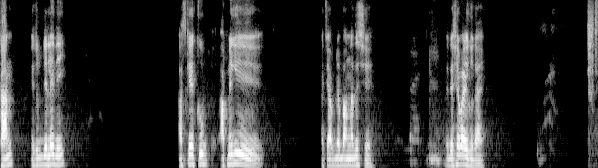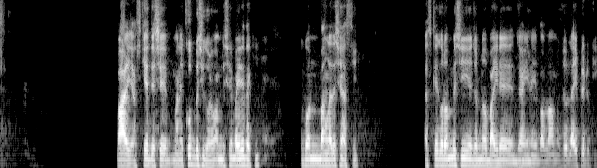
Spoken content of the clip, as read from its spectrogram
খান, একটু ডেলে দিই। আজকে খুব, আপনি কি আচ্ছা আপনি বাংলাদেশে? দেশের বাড়ি কোথায়? ভাই, আজকে দেশে মানে খুব বেশি গরম। আমি দেশের বাইরে থাকি। এখন বাংলাদেশে আছি। আজকে গরম বেশি, এজন্য বাইরে যাই নাই। ভাবলাম লাইফে ঢুকি।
